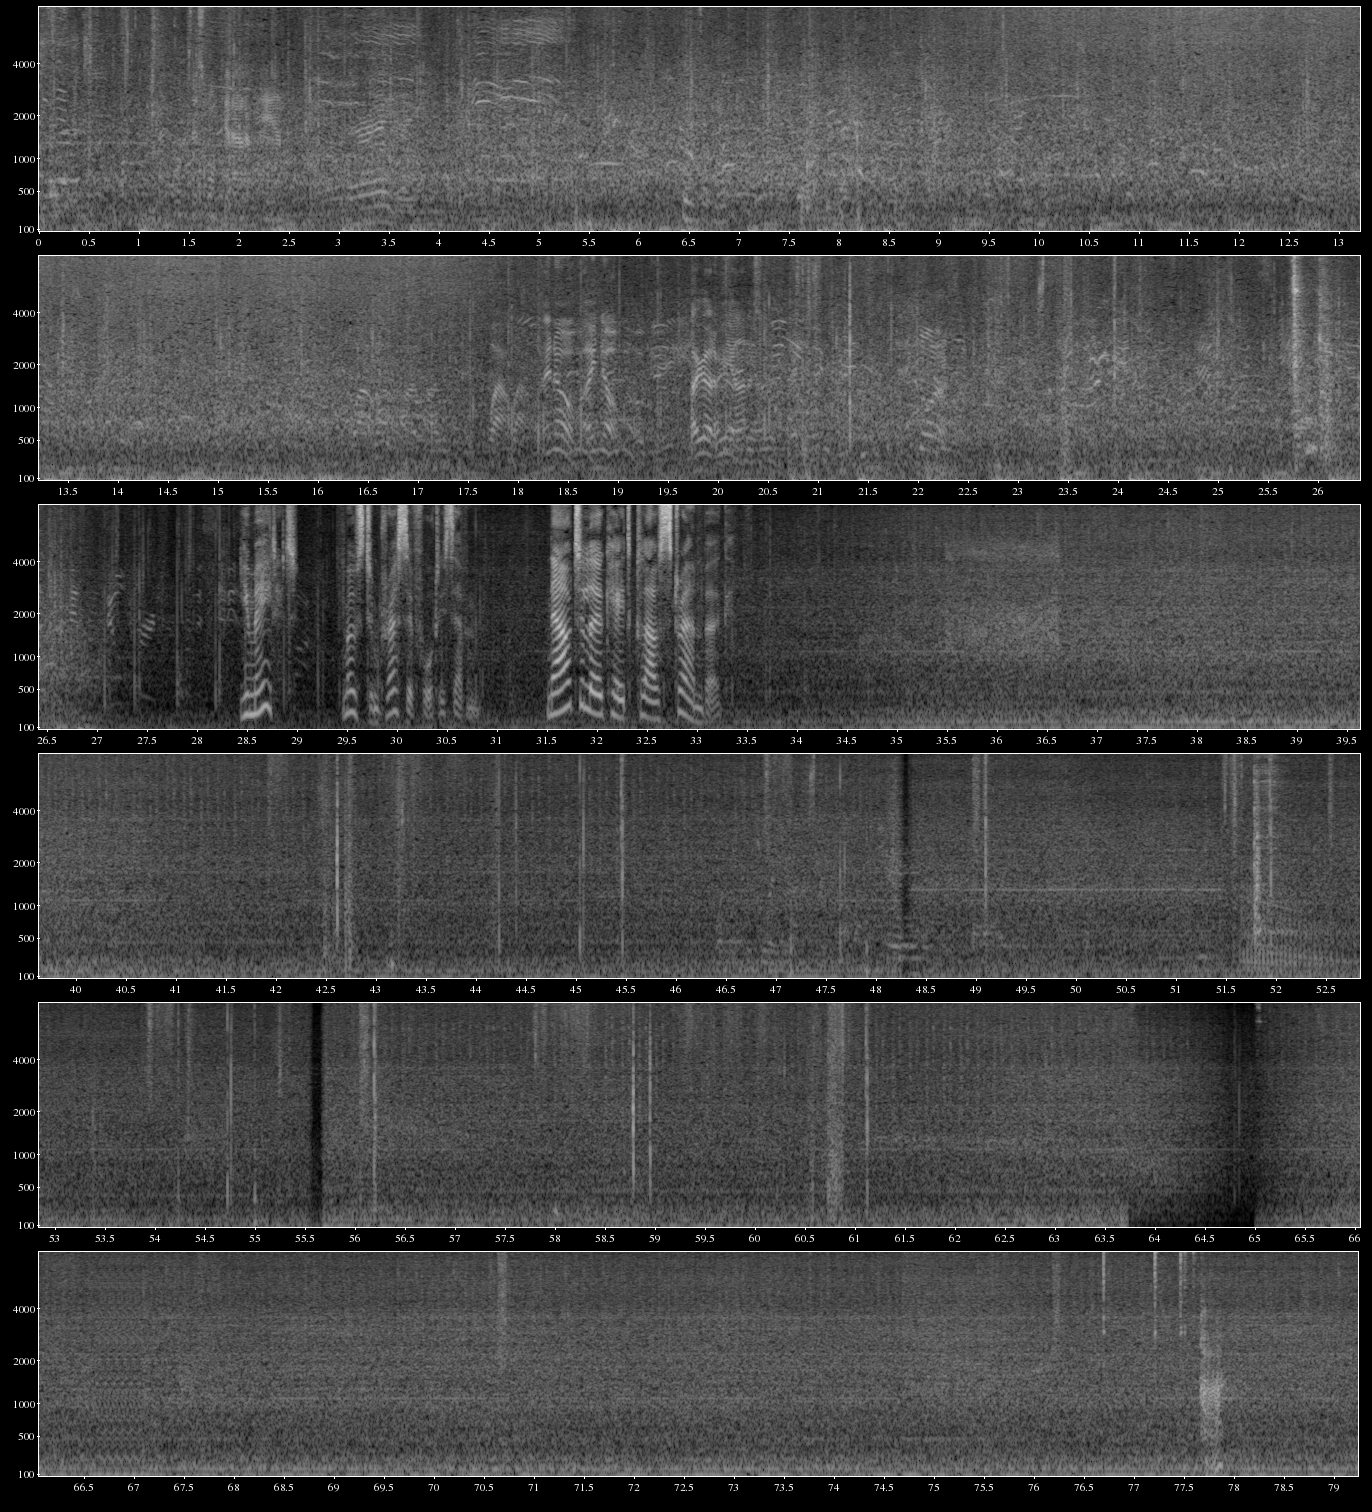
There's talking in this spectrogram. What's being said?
I gotta be honest you. You made it. Most impressive, 47. Now to locate Klaus Strandberg.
